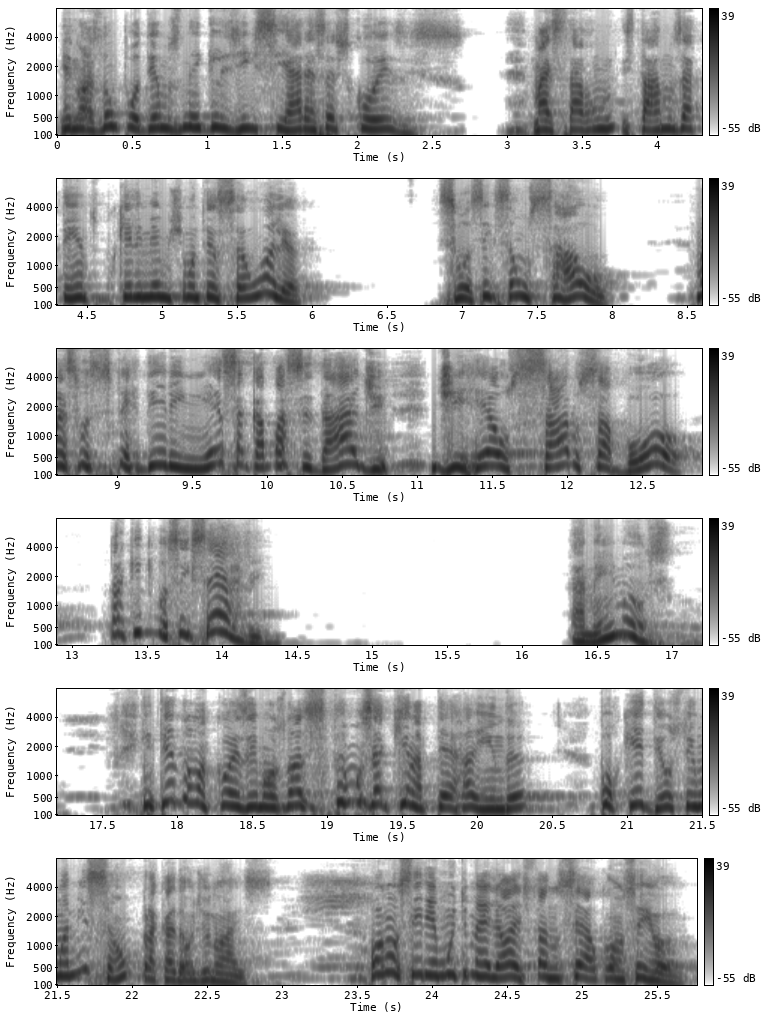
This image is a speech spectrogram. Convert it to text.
E nós não podemos negligenciar essas coisas. Mas estávamos atentos, porque ele mesmo chama atenção: olha, se vocês são sal, mas se vocês perderem essa capacidade de realçar o sabor, para que, que vocês servem? Amém, irmãos? Entenda uma coisa, irmãos, nós estamos aqui na terra ainda porque Deus tem uma missão para cada um de nós. Ou não seria muito melhor estar no céu com o Senhor?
